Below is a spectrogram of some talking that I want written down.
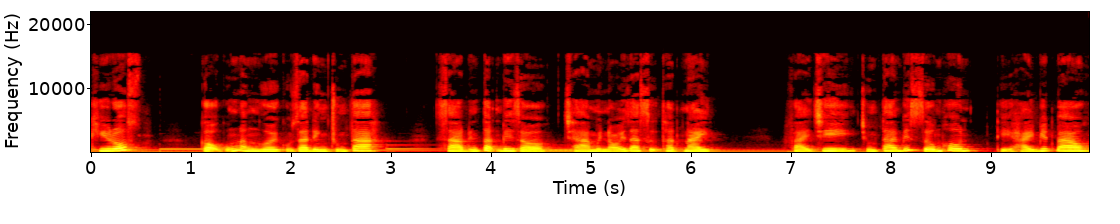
Kiros, cậu cũng là người của gia đình chúng ta. Sao đến tận bây giờ cha mới nói ra sự thật này? Phải chi chúng ta biết sớm hơn thì hay biết bao.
